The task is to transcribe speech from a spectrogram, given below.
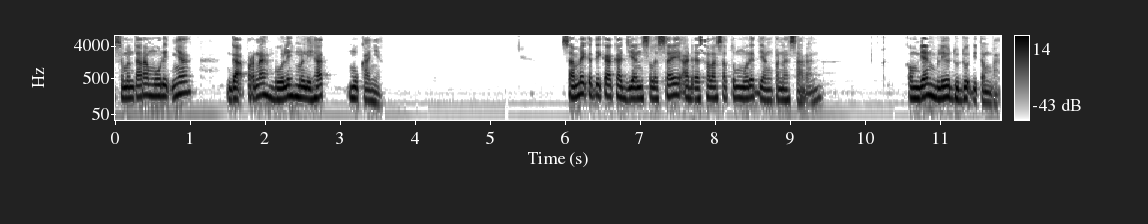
sementara muridnya nggak pernah boleh melihat mukanya. Sampai ketika kajian selesai ada salah satu murid yang penasaran. Kemudian beliau duduk di tempat.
